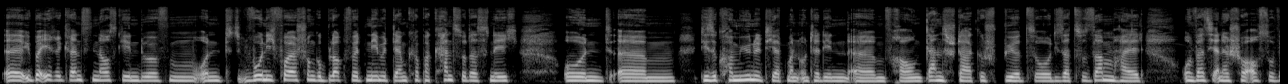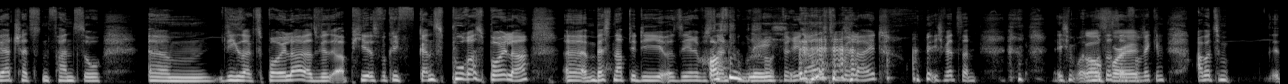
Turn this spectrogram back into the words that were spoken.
äh, über ihre Grenzen hinausgehen dürfen und wo nicht vorher schon geblockt wird, nee, mit deinem Körper kannst du das nicht. Und ähm, diese Community hat man unter den ähm, Frauen ganz stark gespürt, so dieser Zusammenhalt. Und was ich an der Show auch so wertschätzend fand, so ähm, wie gesagt, Spoiler, also wir, ab hier ist wirklich ganz purer Spoiler. Äh, am besten habt ihr die äh, Serie bis dahin schon geschaut. Verena, es tut mir leid. Ich werde es dann, ich muss das dann it. vorweggeben. Aber zum, äh,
